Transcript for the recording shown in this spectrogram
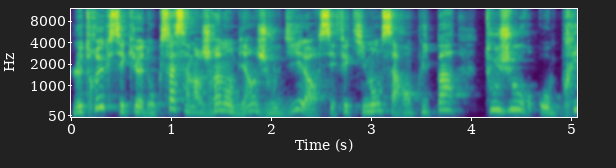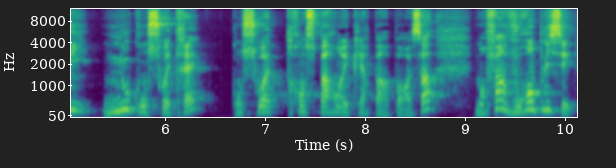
le truc, c'est que donc ça, ça marche vraiment bien, je vous le dis. Alors, c'est effectivement, ça remplit pas toujours au prix nous qu'on souhaiterait qu'on soit transparent et clair par rapport à ça. Mais enfin, vous remplissez.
